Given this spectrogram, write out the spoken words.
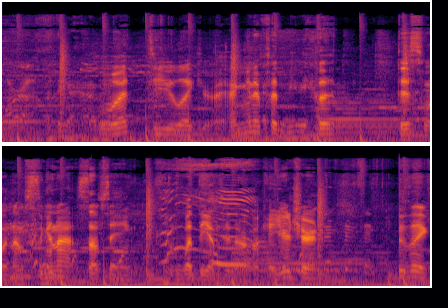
Laura. What do you like? Your I'm gonna put the this one. I'm still gonna stop saying what the answers are. Okay, your turn. It's like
